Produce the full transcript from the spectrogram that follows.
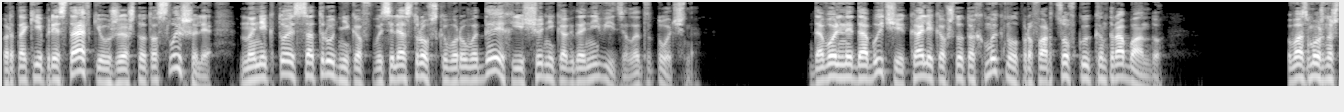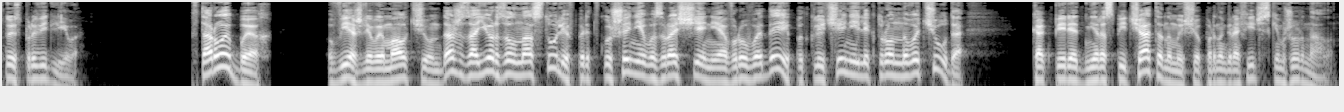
Про такие приставки уже что-то слышали, но никто из сотрудников Василиостровского РУВД их еще никогда не видел, это точно. Довольный добычей, Каликов что-то хмыкнул про форцовку и контрабанду. Возможно, что и справедливо. Второй Бэх Вежливый молчун даже заерзал на стуле в предвкушении возвращения в РУВД и подключения электронного чуда, как перед нераспечатанным еще порнографическим журналом.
